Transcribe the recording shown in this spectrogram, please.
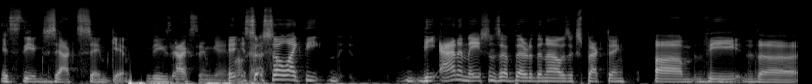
it's the exact same game the exact same game It- so, so like the the animations are better than I was expecting. Um, the Mm-hmm. the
